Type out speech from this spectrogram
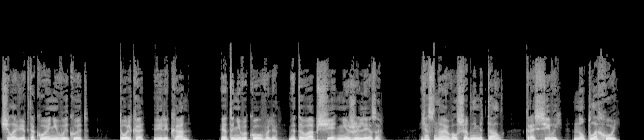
Человек такое не выкует, только великан». Это не выковывали. Это вообще не железо. Я знаю, волшебный металл. Красивый, но плохой.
